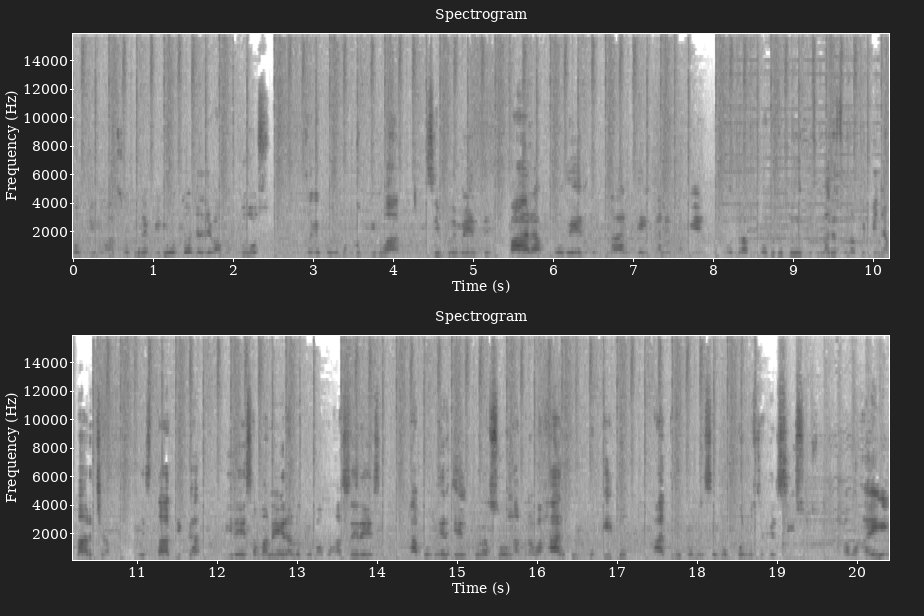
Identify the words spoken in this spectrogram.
continuar. Son tres minutos, ya llevamos dos, o sea que podemos continuar simplemente para poder entrar en calentamiento. Otra, otro que puede funcionar es una pequeña marcha estática y de esa manera lo que vamos a hacer es a poner el corazón a trabajar un poquito antes de comencemos con los ejercicios. Vamos ahí,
